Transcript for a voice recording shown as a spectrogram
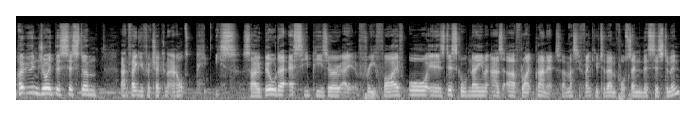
hope you enjoyed this system and thank you for checking it out. Peace. So Builder SCP-0835 or is Discord name as Earth-like Planet. So massive thank you to them for sending this system in.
